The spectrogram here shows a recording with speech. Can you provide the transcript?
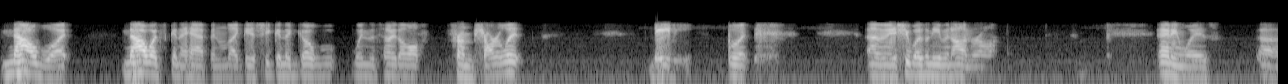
now what? Now what's going to happen? Like, is she going to go win the title from Charlotte? Maybe, but I mean, she wasn't even on Raw. Anyways, uh,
